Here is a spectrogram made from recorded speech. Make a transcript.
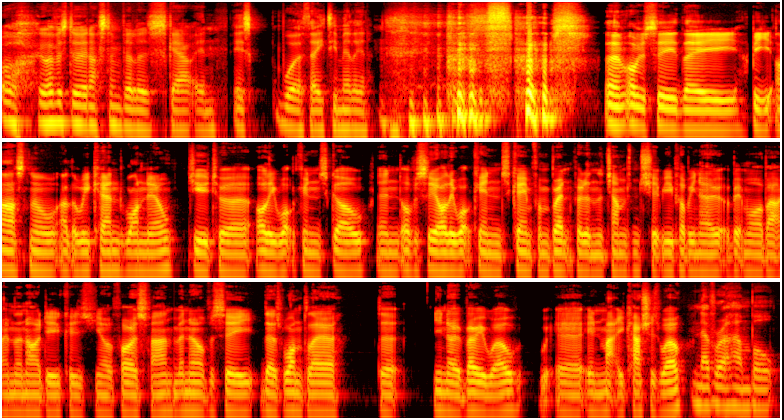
oh, whoever's doing Aston Villa's scouting is worth eighty million. um, obviously, they beat Arsenal at the weekend 1 0 due to a Ollie Watkins goal. And obviously, Ollie Watkins came from Brentford in the Championship. You probably know a bit more about him than I do because you're a Forest fan. And obviously, there's one player that you know very well uh, in Matty Cash as well. Never a handball.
